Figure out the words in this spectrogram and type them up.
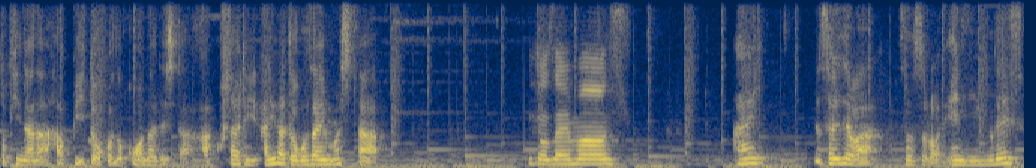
時七ハッピートークのコーナーでした。あ、二人ありがとうございました。ありがとうございます。はい、それではそろそろエンディングです。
